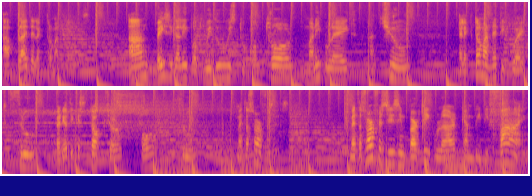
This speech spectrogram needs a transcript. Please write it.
applied electromagnetics. And basically what we do is to control, manipulate and tune electromagnetic waves through periodic structure or through metasurfaces. Metasurfaces in particular can be defined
